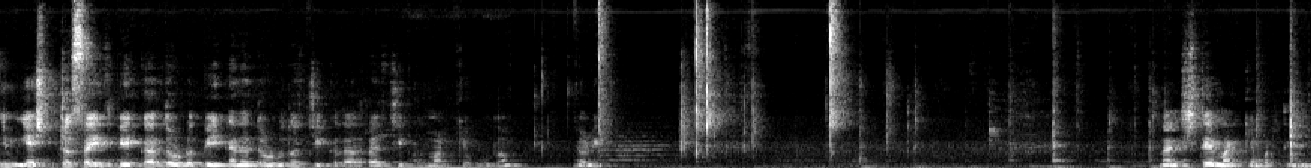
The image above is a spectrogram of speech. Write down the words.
ನಿಮ್ಗೆ ಎಷ್ಟು ಸೈಜ್ ಬೇಕೋ, ದೊಡ್ಡದು ಬೇಕಂದ್ರೆ ದೊಡ್ಡದು, ಚಿಕ್ಕದಾದ್ರೆ ಚಿಕ್ಕದು ಮಾಡ್ಕೋಬೋದು. ನೋಡಿ. ನಾನು ಇಷ್ಟೇ ಮಾಡ್ಕೊಂಬಿಡ್ತೀನಿ.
